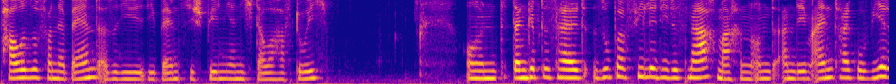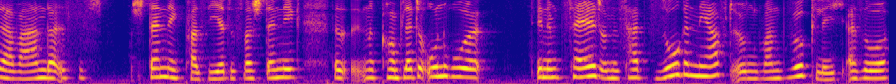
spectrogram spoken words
Pause von der Band. Also die, die Bands, die spielen ja nicht dauerhaft durch. Und dann gibt es halt super viele, die das nachmachen. Und an dem einen Tag, wo wir da waren, da ist es ständig passiert. Es war ständig eine komplette Unruhe in einem Zelt und es hat so genervt irgendwann, wirklich. Also,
